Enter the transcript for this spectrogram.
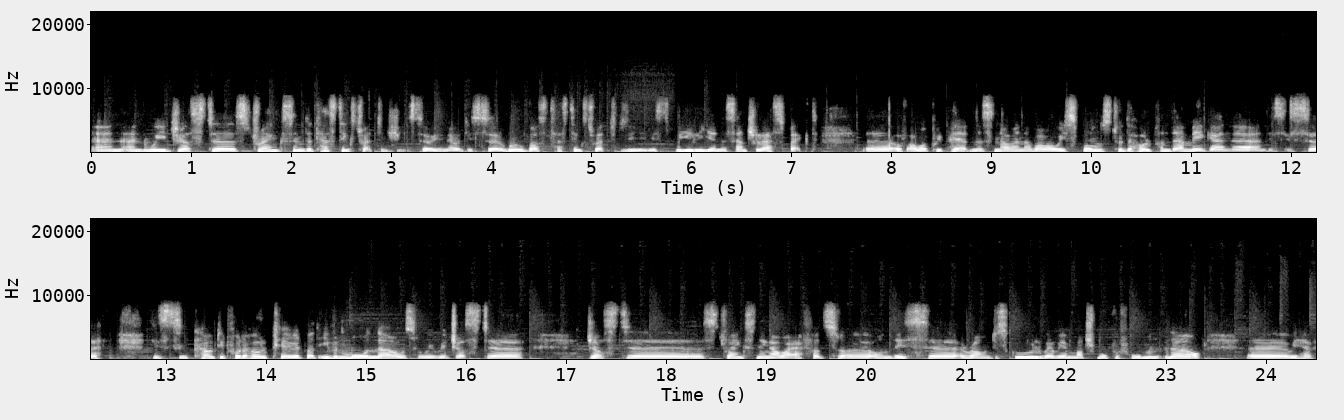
and and we just uh, strengthen the testing strategy. So you know this uh, robust testing strategy is really an essential aspect. Uh, of our preparedness now and of our response to the whole pandemic, and uh, and this is this counted for the whole period, but even more now. So we were just just uh, strengthening our efforts uh, on this uh, around the school where we are much more performant now. Uh, we have,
